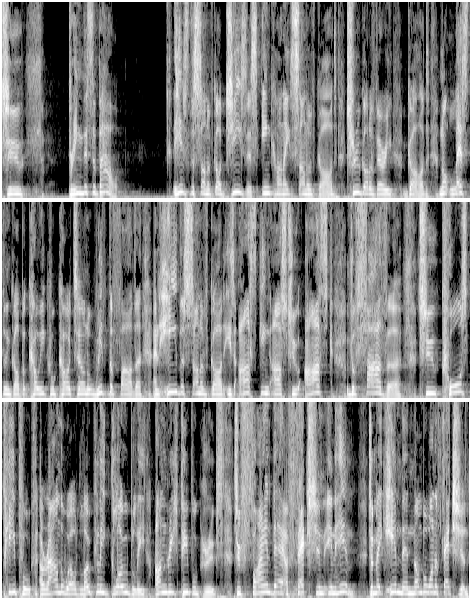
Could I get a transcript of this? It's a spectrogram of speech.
to bring this about. He's the Son of God. Jesus, incarnate Son of God, true God of very God, not less than God, but co equal, co eternal with the Father. And He, the Son of God, is asking us to ask the Father to cause people around the world, locally, globally, unreached people groups, to find their affection in Him, to make Him their number one affection,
